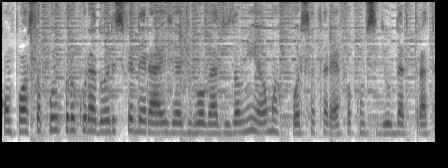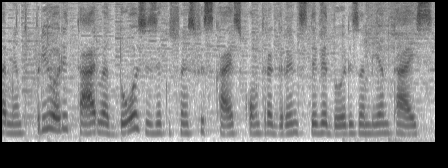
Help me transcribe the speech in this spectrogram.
Composta por procuradores federais e advogados da União, a Força Tarefa conseguiu dar tratamento prioritário a 12 execuções fiscais contra grandes devedores ambientais.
